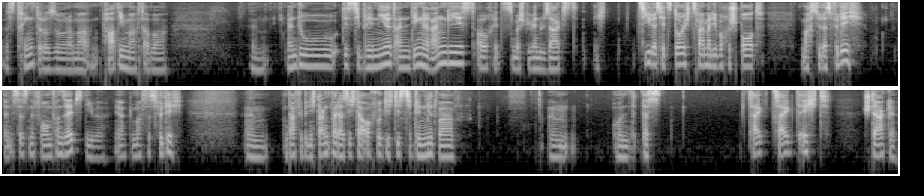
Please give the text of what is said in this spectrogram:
was trinkt oder so oder mal Party macht, aber wenn du diszipliniert an Dinge rangehst, auch jetzt zum Beispiel, wenn du sagst, ich ziehe das jetzt durch, zweimal die Woche Sport, machst du das für dich, dann ist das eine Form von Selbstliebe. Ja, du machst das für dich. Ähm, und dafür bin ich dankbar, dass ich da auch wirklich diszipliniert war. Ähm, und das zeigt, zeigt echt Stärke,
